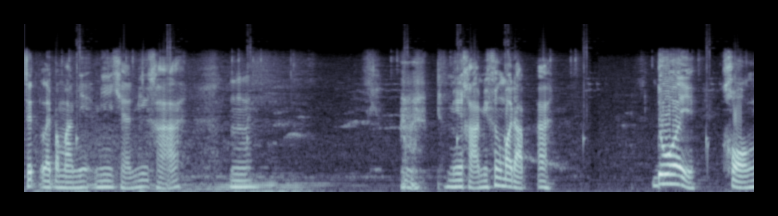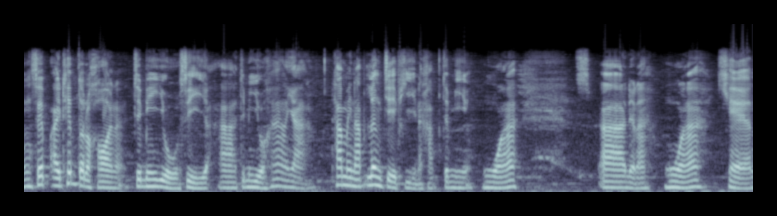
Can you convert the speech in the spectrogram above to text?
เซตอะไรประมาณนี้ มีแขนมีขา อืมมีขา มีเครื่องประดับ อะ โดยของเซฟไอเทมตัวละครอะ จะมีอยู่สี่อ่า จะมีอยู่ห้าอย่าง ถ้าไม่นับเรื่อง JP นะครับ จะมีหัว อ่าเดี๋ยวนะ หัว แขน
